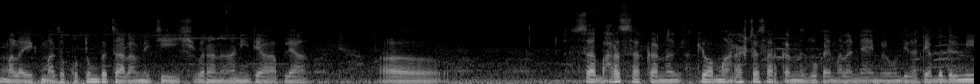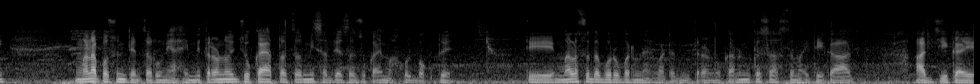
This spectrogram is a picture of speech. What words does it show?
मला एक माझं कुटुंब चालवण्याची ईश्वरानं आणि त्या आपल्या स भारत सरकारनं किंवा महाराष्ट्र सरकारनं जो काही मला न्याय मिळवून दिला त्याबद्दल मी मनापासून त्यांचा ऋणी आहे. मित्रांनो जो काय आताचा मी सध्याचा जो काय माहोल बघतो आहे ते मलासुद्धा बरोबर नाही वाटत मित्रांनो. कारण कसं असतं माहिती आहे का आज आज जे काय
